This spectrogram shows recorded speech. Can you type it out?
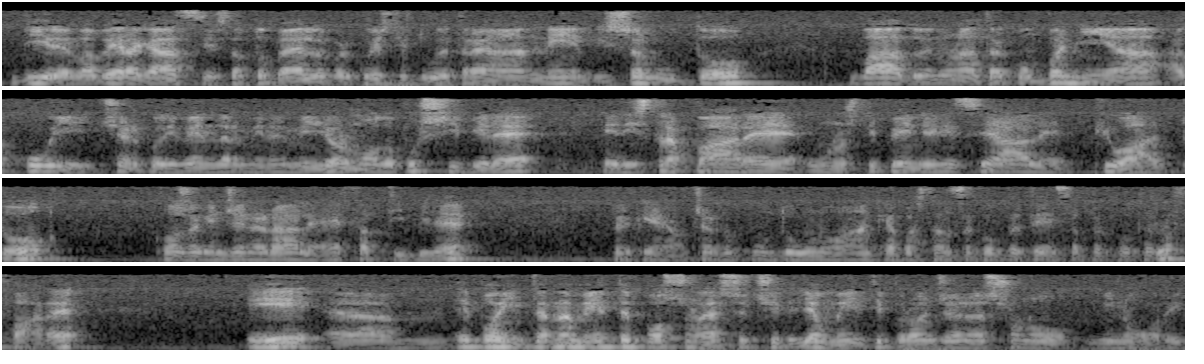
dire vabbè ragazzi è stato bello per questi due o tre anni, vi saluto, vado in un'altra compagnia a cui cerco di vendermi nel miglior modo possibile e di strappare uno stipendio iniziale più alto, cosa che in generale è fattibile, perché a un certo punto uno ha anche abbastanza competenza per poterlo fare, e, um, e, poi internamente possono esserci degli aumenti, però in genere sono minori.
